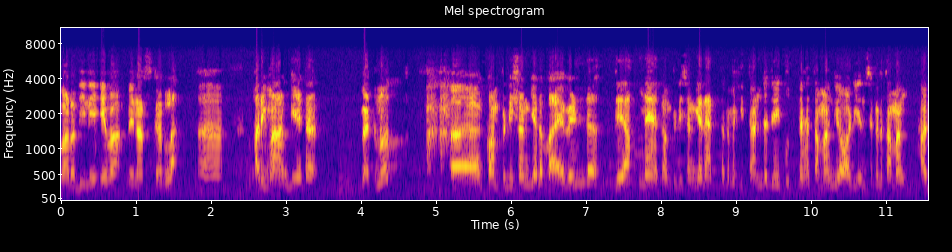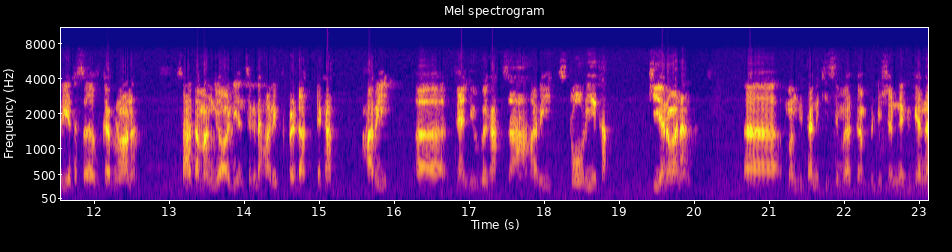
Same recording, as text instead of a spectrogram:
වරදින ඒවා වෙනස් කරලා හරි මාර්ගයට වැටුනොත් කම්පිටිෂන් ගැන බයවෙන්ඩ දෙයක් නෑ. කම්පිටිෂන් ගැන ඇත්තටම හිතන්ඩ දෙකුත් නැහ. තමන්ගේ ඔඩියන්සකට තමන් හරියට සර්ව් කරනවාන සහ තමන්ගේ ඔඩියන්සකට හරි ප්‍රඩක්් එකක් හරි වැලිව් එකක් සහ හරි ස්ටෝරිය එකක් කියනවන මංහිතන කිසිම කම්පිටිෂන් එක ගැන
